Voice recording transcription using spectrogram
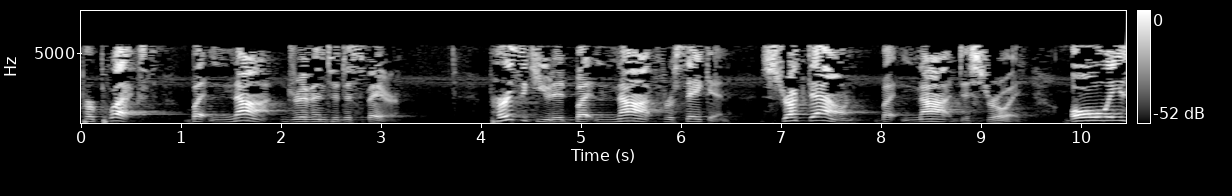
perplexed, but not driven to despair, persecuted, but not forsaken, struck down, but not destroyed, always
